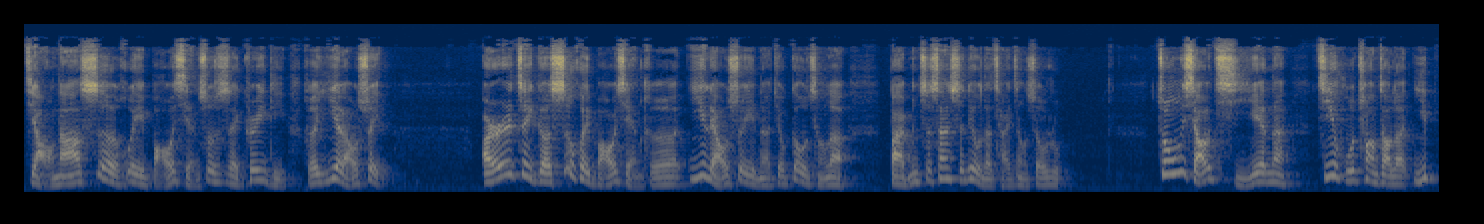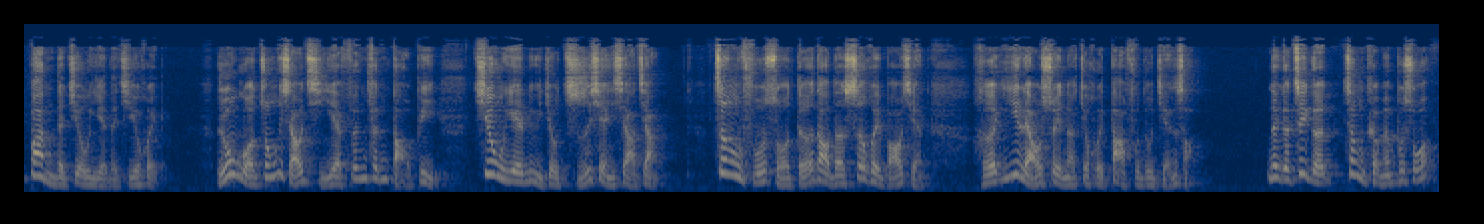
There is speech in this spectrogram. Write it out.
缴纳社会保险 （Social Security） 和医疗税，而这个社会保险和医疗税呢，就构成了百分之三十六的财政收入。中小企业呢，几乎创造了一半的就业的机会。如果中小企业纷纷倒闭，就业率就直线下降。政府所得到的社会保险和医疗税呢，就会大幅度减少。那个这个政客们不说，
